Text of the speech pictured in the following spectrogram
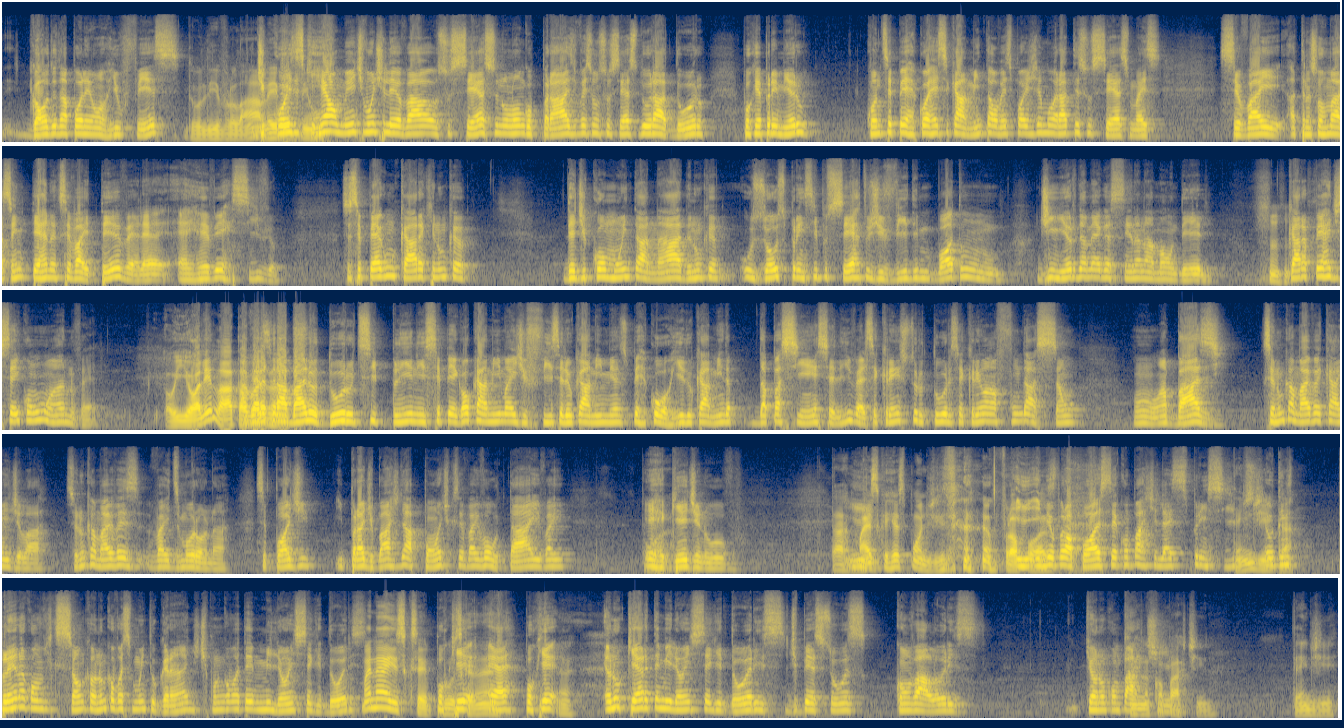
igual o do Napoleão Hill fez, Do livro lá. de coisas que realmente vão te levar ao sucesso no longo prazo e vai ser um sucesso duradouro. Porque primeiro, quando você percorre esse caminho, talvez pode demorar a ter sucesso, mas você vai. A transformação interna que você vai ter, velho, é, é irreversível. Se você pega um cara que nunca dedicou muito a nada, nunca usou os princípios certos de vida e bota um dinheiro da Mega Sena na mão dele. O cara perde isso aí com um ano, velho. E olhe lá, talvez. Agora, antes. trabalho duro, disciplina, e você pegar o caminho mais difícil, ali, o caminho menos percorrido, o caminho da, da paciência ali, velho. Você cria uma estrutura, você cria uma fundação, um- uma base, que você nunca mais vai cair de lá. Você nunca mais vai, vai desmoronar. Você pode ir para debaixo da ponte que você vai voltar e vai erguer de novo. Tá e- mais que respondido o E, propósito. e meu propósito é compartilhar esses princípios. Entendi, eu tenho cara. Plena convicção que eu nunca vou ser muito grande, tipo, nunca vou ter milhões de seguidores. Mas não é isso que você Porque busca, né? é, porque eu não quero ter milhões de seguidores de pessoas com valores que eu não Que compartilho. não compartilha. Entendi.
